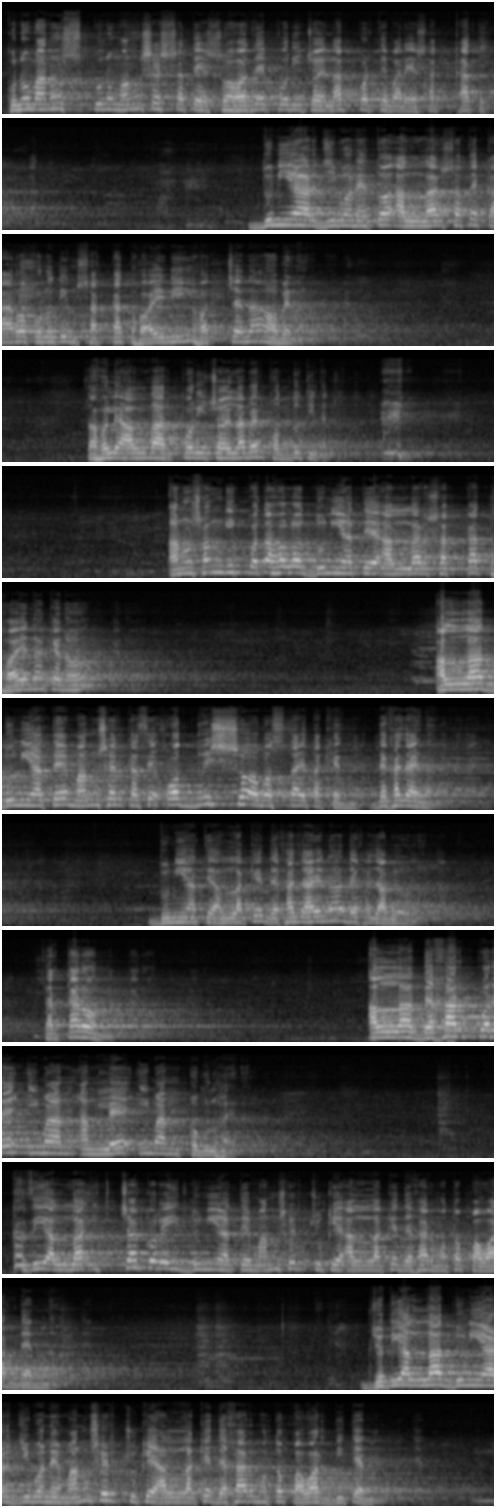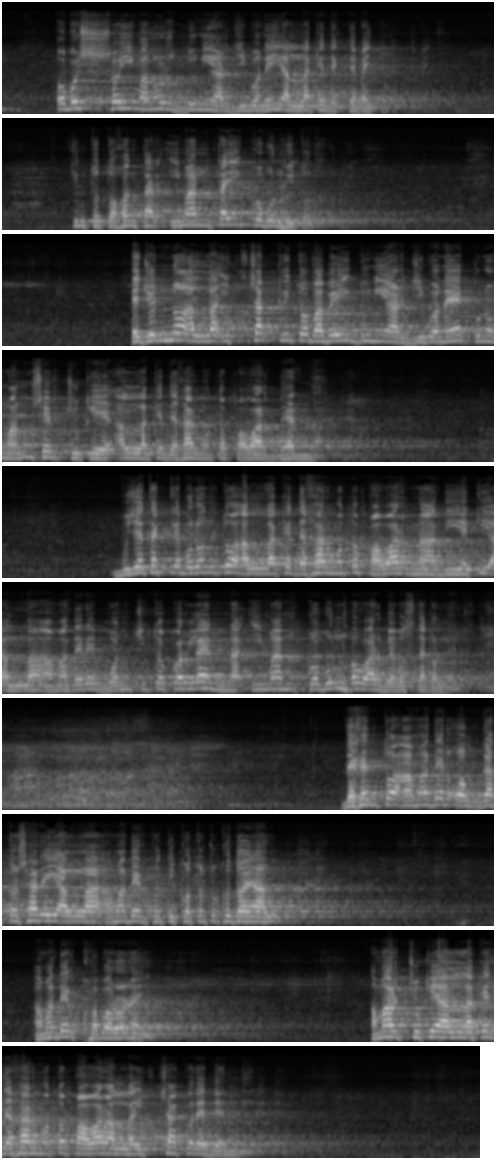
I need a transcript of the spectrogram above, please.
কোনো মানুষ কোনো মানুষের সাথে সহজে পরিচয় লাভ করতে পারে সাক্ষাতে। দুনিয়ার জীবনে তো আল্লাহর সাথে কারও কোনোদিন সাক্ষাৎ হয়নি, হচ্ছে না, হবে না। তাহলে আল্লাহর পরিচয় লাভের পদ্ধতিটা কি? আনুষঙ্গিক কথা হলো, দুনিয়াতে আল্লাহর সাক্ষাৎ হয় না কেন? আল্লাহ দুনিয়াতে মানুষের কাছে অদৃশ্য অবস্থায় থাকেন, দেখা যায় না। দুনিয়াতে আল্লাহকে দেখা যায় না, দেখা যাবেও না। তার কারণ, আল্লাহ দেখার পরে ইমান আনলে ইমান কবুল হয় না। কাজী আল্লাহ ইচ্ছা করেই দুনিয়াতে মানুষের চোখে আল্লাহকে দেখার মতো পাওয়ার দেন না। যদি আল্লাহ দুনিয়ার জীবনে মানুষের চোখে আল্লাহকে দেখার মতো পাওয়ার দিতেন অবশ্যই মানুষ দুনিয়ার জীবনেই আল্লাহকে দেখতে পাইত। কিন্তু তখন তার ইমানটাই কবুল হইত না। এজন্য আল্লাহ ইচ্ছাকৃতভাবেই দুনিয়ার জীবনে কোনো মানুষের চোখে আল্লাহকে দেখার মতো পাওয়ার দেন না। বুঝে থাকলে বলুন তো, আল্লাহকে দেখার মতো পাওয়ার না দিয়ে কি আল্লাহ আমাদের বঞ্চিত করলেন না ইমান কবুল হওয়ার ব্যবস্থা করলেন? দেখেন তো আমাদের অজ্ঞাতসারেই আল্লাহ আমাদের প্রতি কতটুকু দয়াল? আমাদের খবরও নাই। আমার চোখে আল্লাহকে দেখার মতো পাওয়ার আল্লাহ ইচ্ছা করে দেননি।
